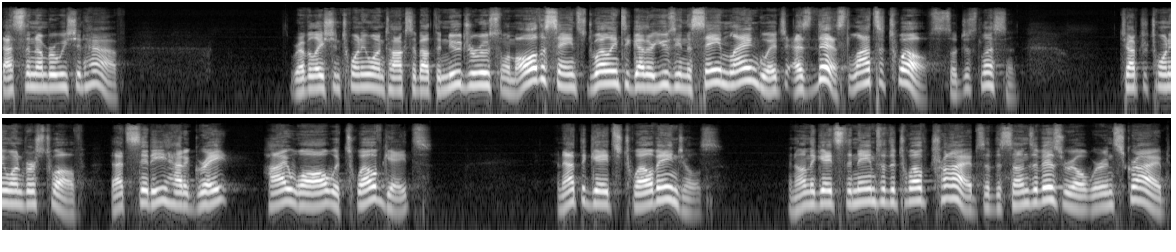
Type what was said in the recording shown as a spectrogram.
That's the number we should have. Revelation 21 talks about the New Jerusalem, all the saints dwelling together using the same language as this, lots of 12s. So just listen. Chapter 21, verse 12. That city had a great high wall with 12 gates, and at the gates, 12 angels. And on the gates, the names of the 12 tribes of the sons of Israel were inscribed.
